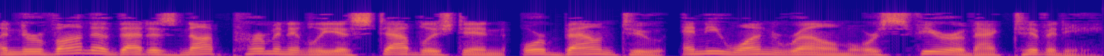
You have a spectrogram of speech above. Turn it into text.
a nirvana that is not permanently established in, or bound to, any one realm or sphere of activity.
